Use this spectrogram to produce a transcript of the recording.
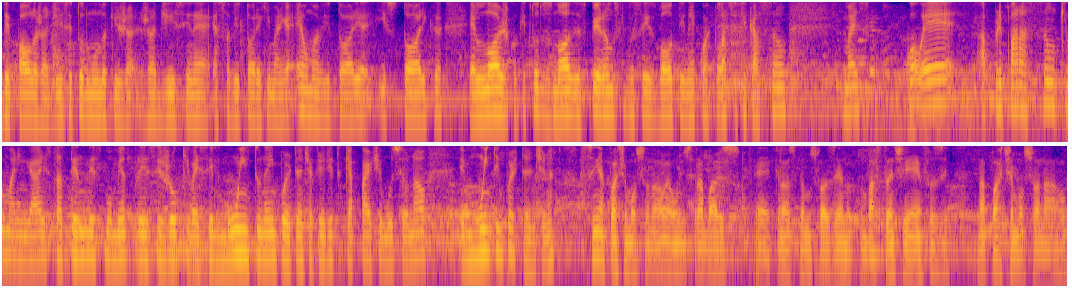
De Paula já disse, todo mundo aqui já, já disse, né? Essa vitória aqui em Maringá é uma vitória histórica. É lógico que todos nós esperamos que vocês voltem né, com a classificação, mas qual é a preparação que o Maringá está tendo nesse momento para esse jogo que vai ser muito né, importante? Acredito que a parte emocional é muito importante, né? Sim, a parte emocional é um dos trabalhos é, que nós estamos fazendo com bastante ênfase na parte emocional,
